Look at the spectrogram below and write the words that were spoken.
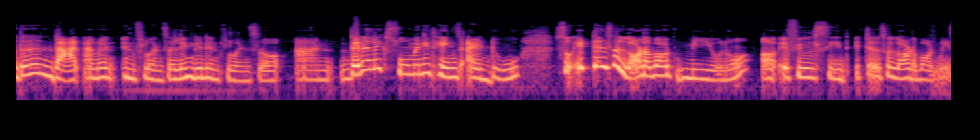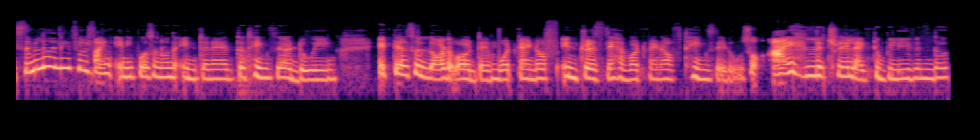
other than that i'm an influencer linkedin influencer and there are like so many things i do. So it tells a lot about me you know. Uh, if you'll see it tells a lot about me. Similarly if you'll find any person on the internet the things they are doing it tells a lot about them what kind of interest they have what kind of things they do. So i literally like to believe in the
